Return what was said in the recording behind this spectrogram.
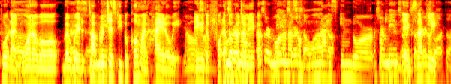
Portland, Uh, one of our where, where the that's top amazing. richest people come and hide away. Yo, and you're going to fuck that That's up for Jamaica. That's our main Portland has some nice indoor. That's our main source Exactly. water.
